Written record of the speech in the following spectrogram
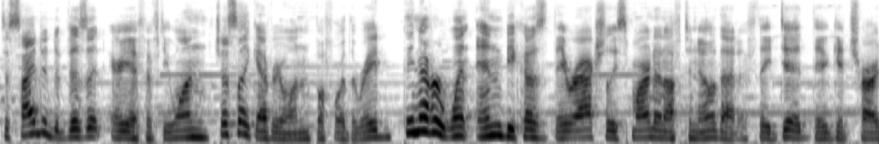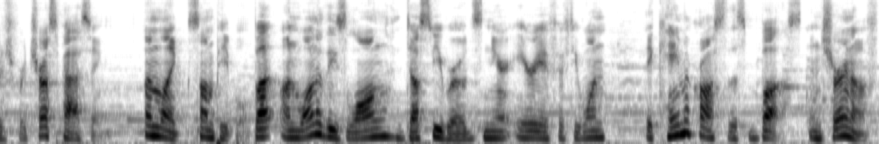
decided to visit Area 51 just like everyone before the raid. They never went in because they were actually smart enough to know that if they did, they'd get charged for trespassing, unlike some people. But on one of these long, dusty roads near Area 51, they came across this bus, and sure enough,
